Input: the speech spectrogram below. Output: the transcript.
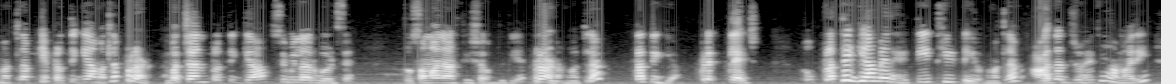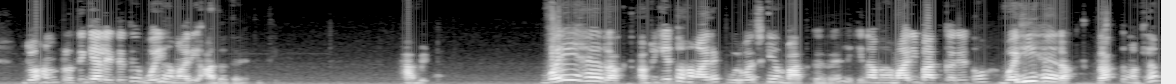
मतलब कि प्रतिज्ञा मतलब प्रण। वचन, प्रतिज्ञा सिमिलर वर्ड्स है। तो समानार्थी शब्द भी है, प्रण मतलब प्रतिज्ञा प्लेज तो प्रतिज्ञा में रहती थी टेव मतलब आदत जो है थी हमारी, जो हम प्रतिज्ञा लेते थे, वही हमारी आदत रहती हैबिट वही है रक्त। अब ये तो हमारे पूर्वज की हम बात कर रहे हैं, लेकिन अब हमारी बात करें तो वही है रक्त। रक्त मतलब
